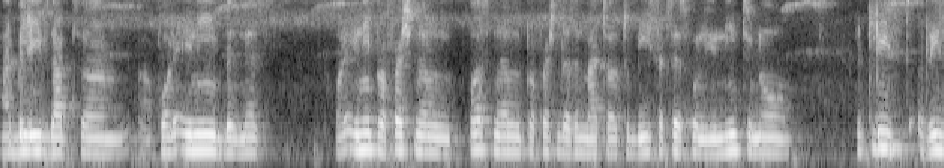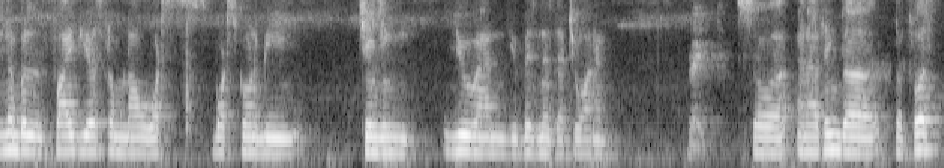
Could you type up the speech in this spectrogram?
I believe that um, uh, for any business or any professional, personal, professional doesn't matter. To be successful, you need to know at least reasonable five years from now what's what's going to be changing you and your business that you are in. Right. So, uh, and I think the the first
